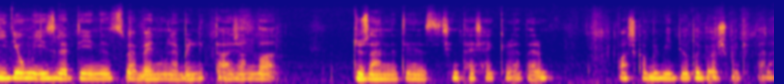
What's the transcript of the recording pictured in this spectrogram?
Videomu izlediğiniz ve benimle birlikte ajanda düzenlediğiniz için teşekkür ederim. Başka bir videoda görüşmek üzere.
